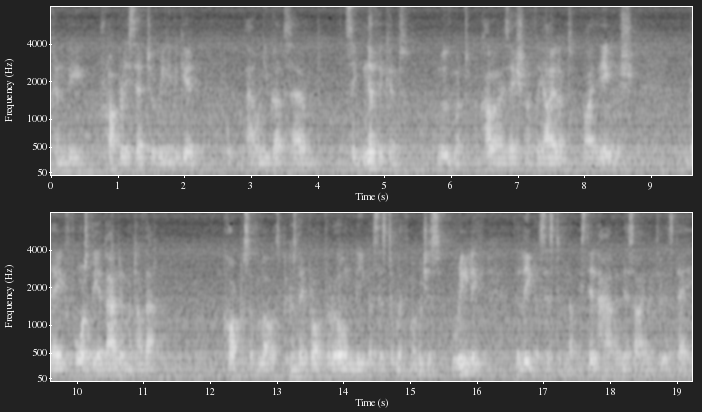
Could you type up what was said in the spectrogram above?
can be properly said to really begin, uh, when you got um, significant movement and colonization of the island by the English, they forced the abandonment of that corpus of laws because they brought their own legal system with them, which is really the legal system that we still have in this island to this day.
